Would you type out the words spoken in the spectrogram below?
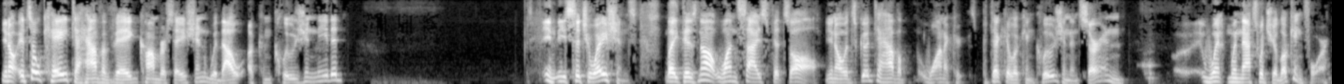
You know, it's okay to have a vague conversation without a conclusion needed in these situations. Like there's not one size fits all. You know, it's good to have a want a particular conclusion in certain uh, when when that's what you're looking for.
